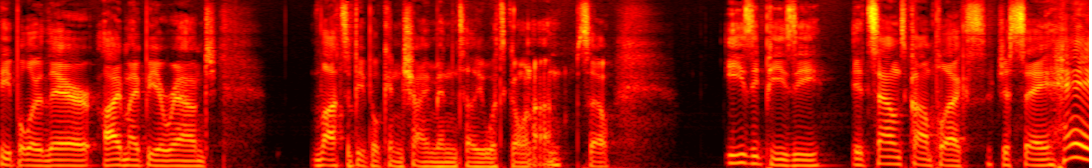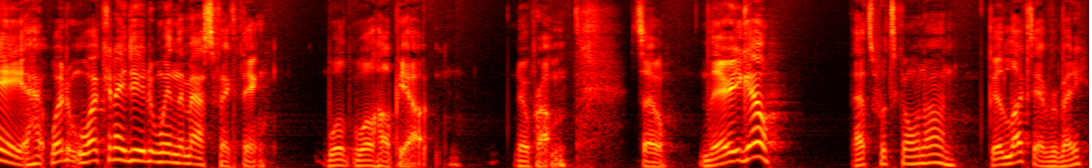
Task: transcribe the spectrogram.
people are there. I might be around. Lots of people can chime in and tell you what's going on. So easy peasy. It sounds complex. Just say, "Hey, what what can I do to win the Mass Effect thing?" We'll we'll help you out. No problem. So there you go. That's what's going on. Good luck to everybody.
